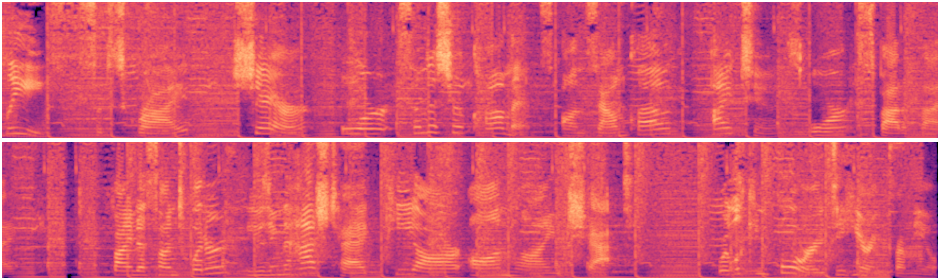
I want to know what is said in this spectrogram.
Please subscribe, share, or send us your comments on SoundCloud, iTunes, or Spotify. Find us on Twitter using the hashtag PROnlineChat. We're looking forward to hearing from you.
